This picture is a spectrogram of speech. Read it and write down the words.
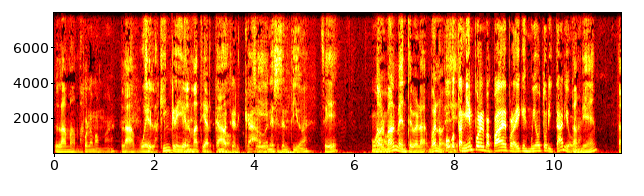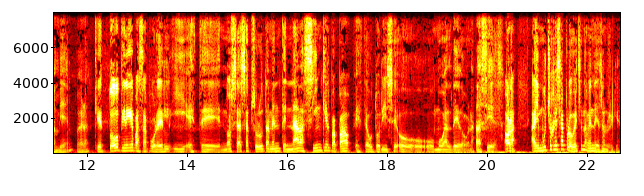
la mamá, Por la mamá. ¿eh? la abuela. Sí, qué increíble. El matriarcado. El matriarcado, Sí. en ese sentido, ¿eh? Sí. Wow. Normalmente, ¿verdad? Bueno, O, eh, también por el papá de por ahí que es muy autoritario. ¿verdad? también. también, ¿verdad? Que todo tiene que pasar por él y este no se hace absolutamente nada sin que el papá este, autorice o, o, o mueva el dedo, ¿verdad? Así es. Ahora, hay muchos que se aprovechan también de eso, Enrique.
